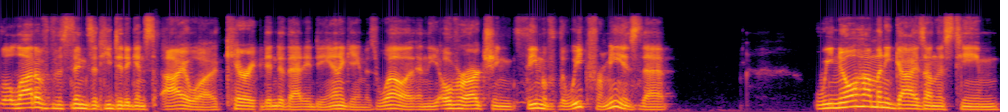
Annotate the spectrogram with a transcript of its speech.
a lot of the things that he did against Iowa carried into that Indiana game as well. And the overarching theme of the week for me is that we know how many guys on this team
